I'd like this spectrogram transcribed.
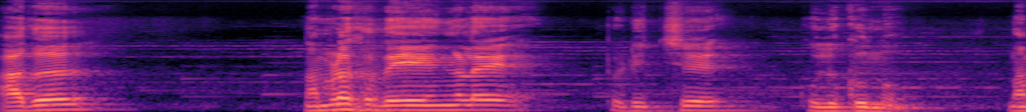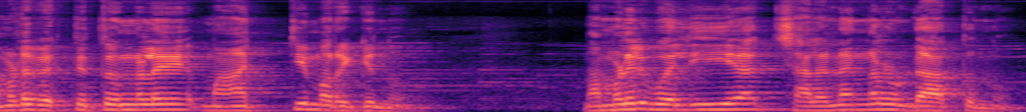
അത് നമ്മുടെ ഹൃദയങ്ങളെ പിടിച്ച് കുലുക്കുന്നു. നമ്മുടെ വ്യക്തിത്വങ്ങളെ മാറ്റിമറിക്കുന്നു. നമ്മളിൽ വലിയ ചലനങ്ങൾ ഉണ്ടാക്കുന്നു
